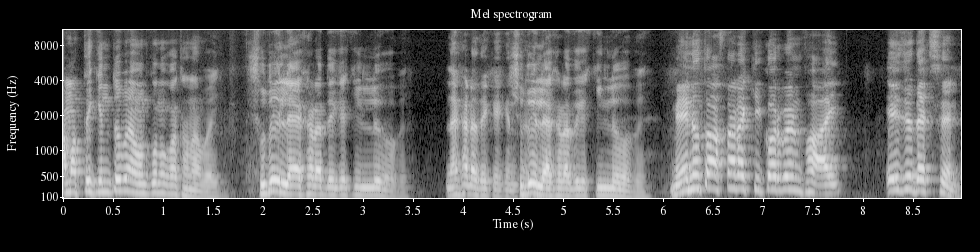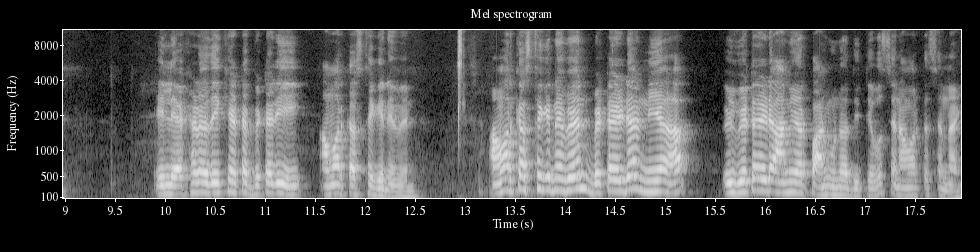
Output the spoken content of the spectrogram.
আমার থেকে কিনতে হবে এমন কোনো কথা না ভাই। শুধুই লেখাটা দেখে কিনলে হবে। লেখাটা দেখে কিন্তু শুধুই লেখাটা দেখে কিনলে হবে। মেনও তো আপনারা কি করবেন ভাই? এই যে দেখছেন এই লেখাটা দেখে একটা ব্যাটারি আমার কাছ থেকে নেবেন। আমার কাছ থেকে নেবেন ব্যাটারিটা নিয়ে ওই ব্যাটারিটা আমি আর পারব না দিতে বুঝছেন? আমার কাছে নাই।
